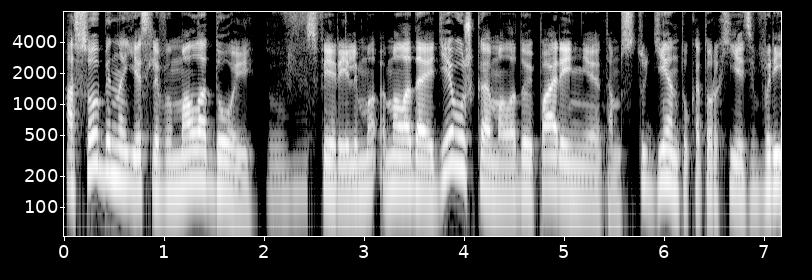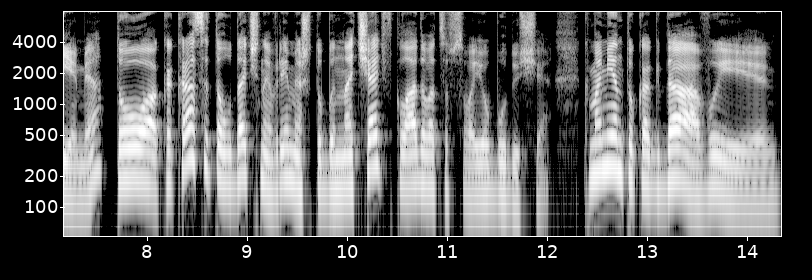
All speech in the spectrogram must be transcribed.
особенно если вы молодой в сфере или молодая девушка, молодой парень, э, там, студент, у которых есть время, то как раз это удачное время, чтобы начать вкладываться в свое будущее. К моменту, когда вы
